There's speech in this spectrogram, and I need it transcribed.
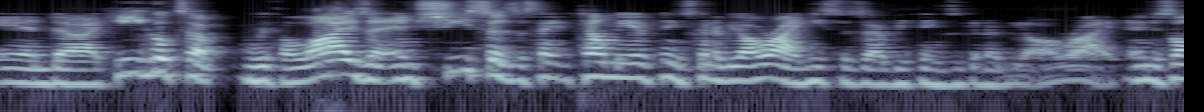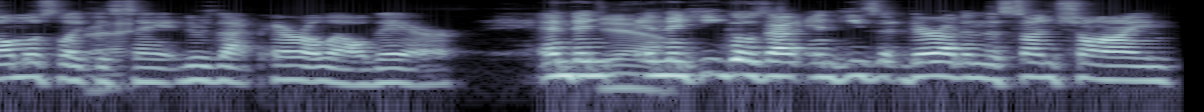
And uh, he hooks up with Eliza, and she says the same. Tell me everything's going to be all right. He says everything's going to be all right, and it's almost like the same. There's that parallel there. And then, Yeah. and then he goes out, and he's they're out in the sunshine,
